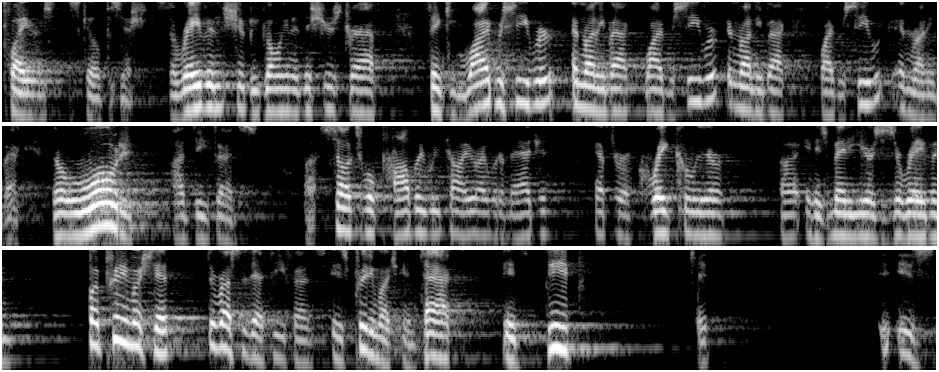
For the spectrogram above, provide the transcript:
players in skill positions. The Ravens should be going into this year's draft thinking wide receiver and running back, wide receiver and running back, wide receiver and running back. They're loaded on defense. Uh, Suggs will probably retire, I would imagine, after a great career uh, in his many years as a Raven. But pretty much that the rest of that defense is pretty much intact. It's deep. It is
